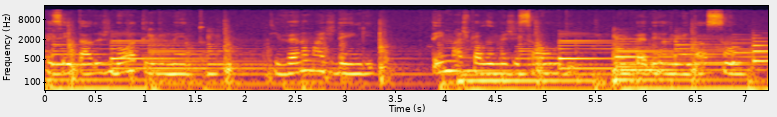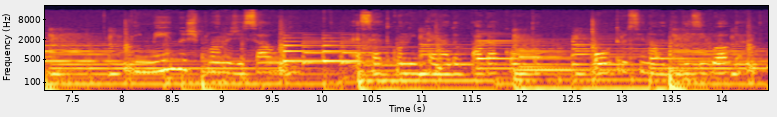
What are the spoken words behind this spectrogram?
receitados no atendimento, tiveram mais dengue, têm mais problemas de saúde, impedem alimentação, menos planos de saúde, exceto quando o empregado paga a conta, outro sinal de desigualdade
